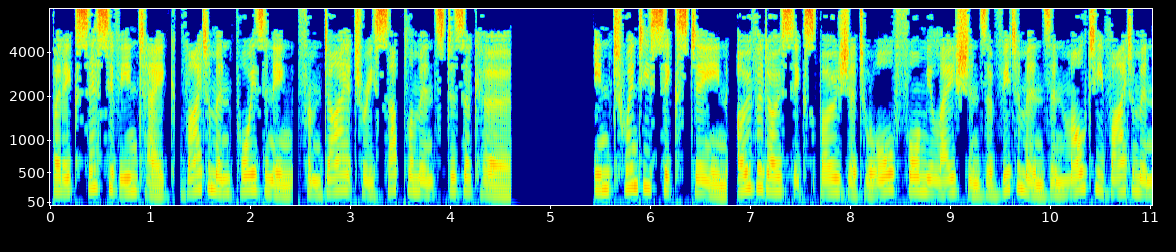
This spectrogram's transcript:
but excessive intake vitamin poisoning from dietary supplements does occur. In 2016, overdose exposure to all formulations of vitamins and multivitamin,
